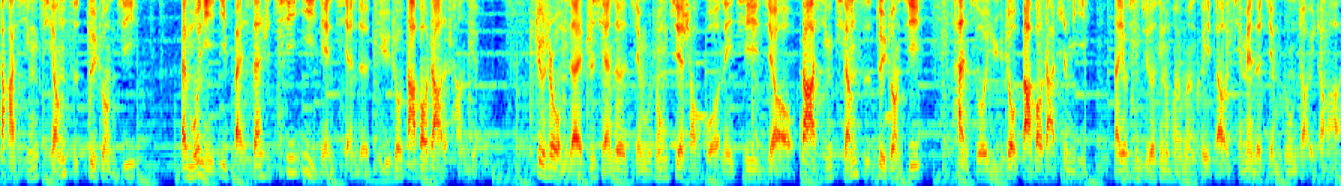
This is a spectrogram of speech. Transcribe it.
大型强子对撞机，来模拟一百三十七亿年前的宇宙大爆炸的场景。这个事儿我们在之前的节目中介绍过，那期叫《大型强子对撞机：探索宇宙大爆炸之谜》。那有兴趣的听众朋友们可以到前面的节目中找一找哈。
